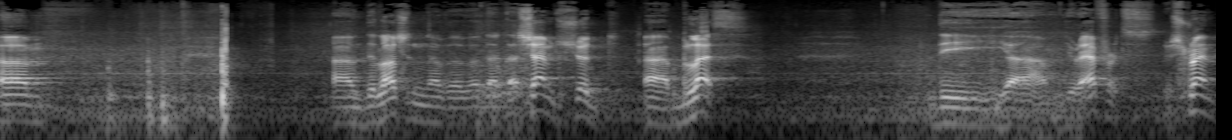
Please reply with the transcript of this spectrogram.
Um, uh, the lashon of, of, that Hashem should uh, bless the uh, your efforts, your strength.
